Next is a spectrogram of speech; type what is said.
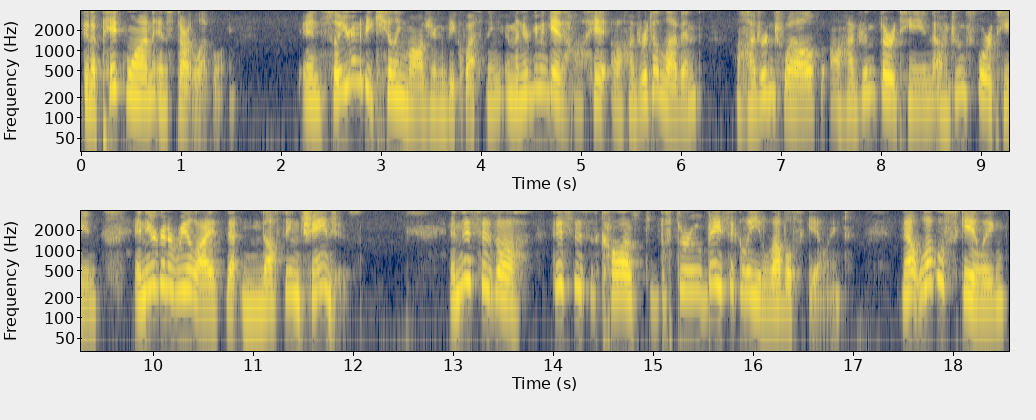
going to pick one and start leveling. And so you're going to be killing mobs, you're going to be questing, and then you're going to get hit 111, 112, 113, 114, and you're going to realize that nothing changes. And this is a this is caused through basically level scaling. Now, level scaling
